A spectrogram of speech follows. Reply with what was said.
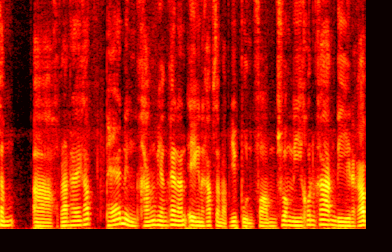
สำอ่าของประเทศไทยครับ แพ้ 1 ครั้งเพียงแค่นั้นเองนะครับสำหรับญี่ปุ่นฟอร์มช่วงนี้ค่อนข้างดีนะครับ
